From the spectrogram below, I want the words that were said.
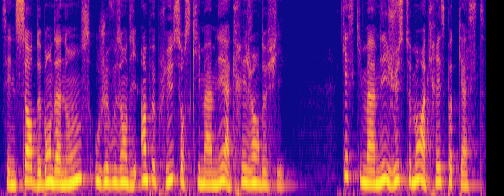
C'est une sorte de bande-annonce où je vous en dis un peu plus sur ce qui m'a amené à créer Genre de Fille. Qu'est-ce qui m'a amené justement à créer ce podcast?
